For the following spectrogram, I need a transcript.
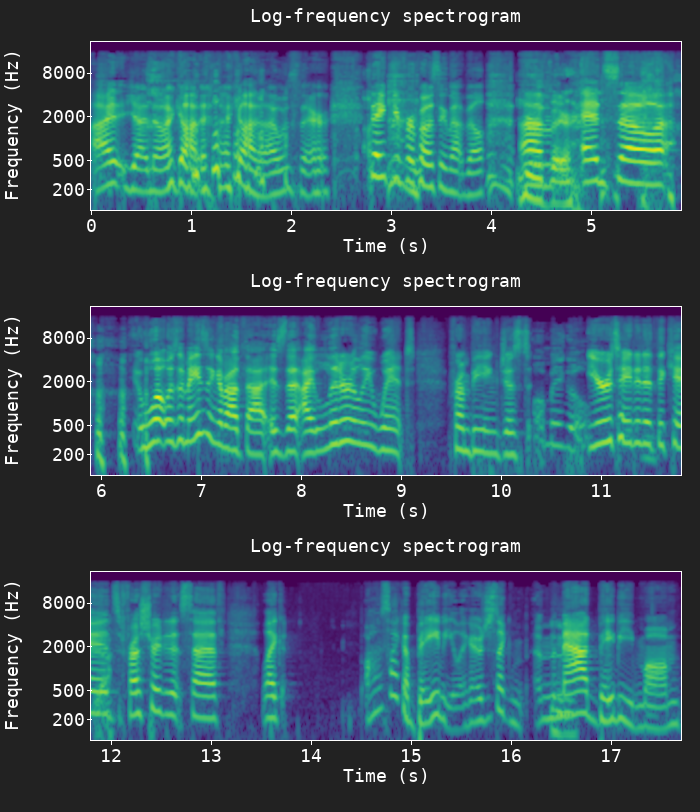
I yeah no I got it I got it I was there. Thank you for posting that, Bill. You were there. And so, what was amazing about that is that I literally went from being just Amigo. irritated at the kids, frustrated at Seth, like almost like a baby. Like I was just like a mad baby mom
